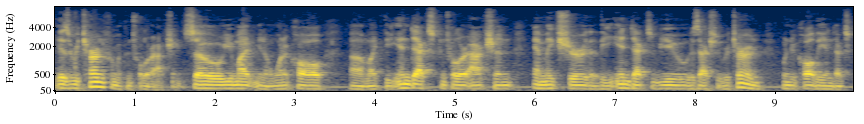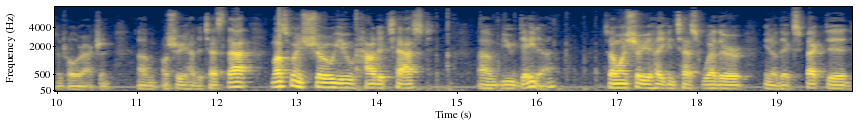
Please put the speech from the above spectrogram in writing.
is returned from a controller action. So you might you know want to call um, like the index controller action and make sure that the index view is actually returned when you call the index controller action. Um, I'll show you how to test that. I'm also going to show you how to test um, view data. So I want to show you how you can test whether you know the expected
